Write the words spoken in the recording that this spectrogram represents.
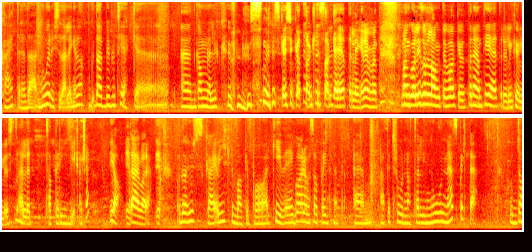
hva heter det der? Nå er det ikke der lenger. da. Det er biblioteket eh, Det gamle Lukulus. Nå husker jeg ikke hva takkesaka heter lenger, men man går liksom langt tilbake. På den tida heter det Lukulus. eller Tapperiet, kanskje. Ja, der var jeg Og da huska jeg, og gikk tilbake på arkivet i går og så på internett, at jeg tror Nathalie Nordnes spilte. Og da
